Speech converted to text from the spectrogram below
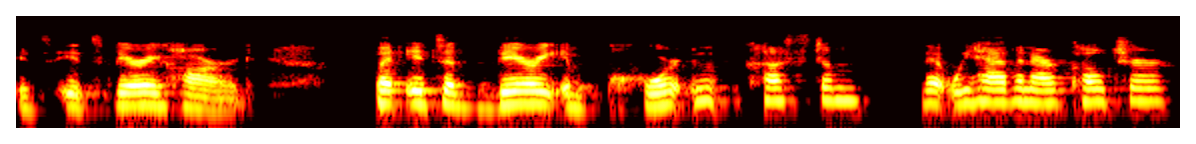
It's it's very hard but it's a very important custom that we have in our culture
